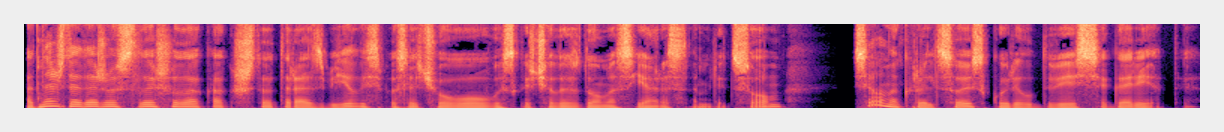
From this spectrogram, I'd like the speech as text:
Однажды я даже услышала, как что-то разбилось, после чего Вова выскочил из дома с яростным лицом, сел на крыльцо и скурил две сигареты.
